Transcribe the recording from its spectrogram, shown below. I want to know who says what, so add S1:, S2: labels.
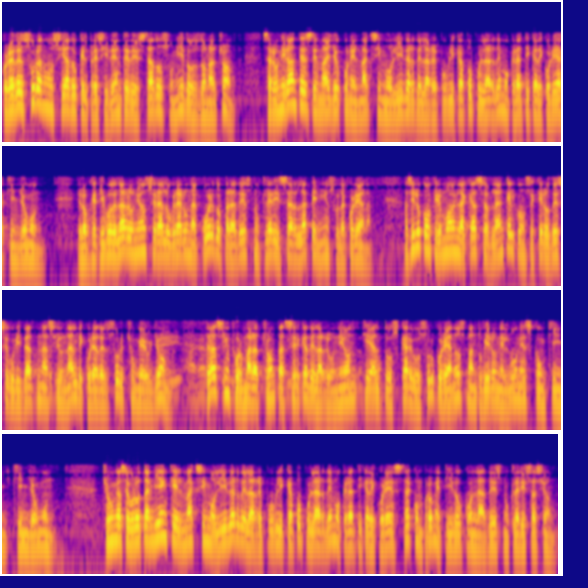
S1: Corea del Sur ha anunciado que el presidente de Estados Unidos, Donald Trump, se reunirá antes de mayo con el máximo líder de la República Popular Democrática de Corea, Kim Jong-un. El objetivo de la reunión será lograr un acuerdo para desnuclearizar la península coreana. Así lo confirmó en la Casa Blanca el consejero de Seguridad Nacional de Corea del Sur, Chung Eui-yong, tras informar a Trump acerca de la reunión que altos cargos surcoreanos mantuvieron el lunes con Kim, Kim Jong-un. Chung aseguró también que el máximo líder de la República Popular Democrática de Corea está comprometido con la desnuclearización.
